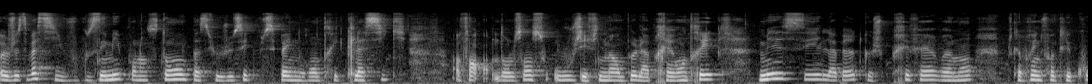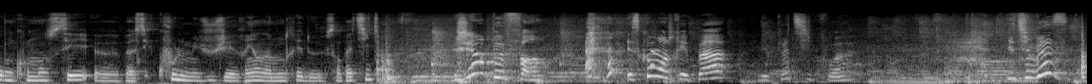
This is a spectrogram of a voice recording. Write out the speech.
Euh, je sais pas si vous aimez pour l'instant parce que je sais que c'est pas une rentrée classique. Enfin, dans le sens où j'ai filmé un peu la pré-rentrée, mais c'est la période que je préfère vraiment. Parce qu'après, une fois que les cours ont commencé, euh, bah, c'est cool, mais juste j'ai rien à montrer de sympathique. J'ai un peu faim. Est-ce qu'on mangerait pas des petits pois? YouTubeuse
